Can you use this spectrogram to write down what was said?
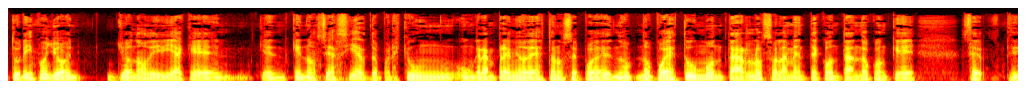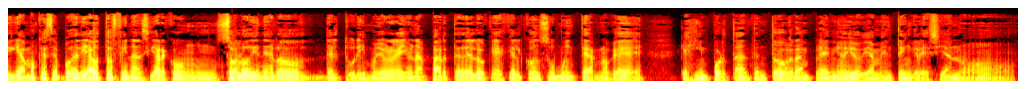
turismo yo, yo no diría que, que, que, no sea cierto, pero es que un, un gran premio de esto no se puede, no, no puedes tú montarlo solamente contando con que se, digamos que se podría autofinanciar con solo dinero del turismo. Yo creo que hay una parte de lo que es el consumo interno que, que es importante en todo Gran Premio y obviamente en Grecia no,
